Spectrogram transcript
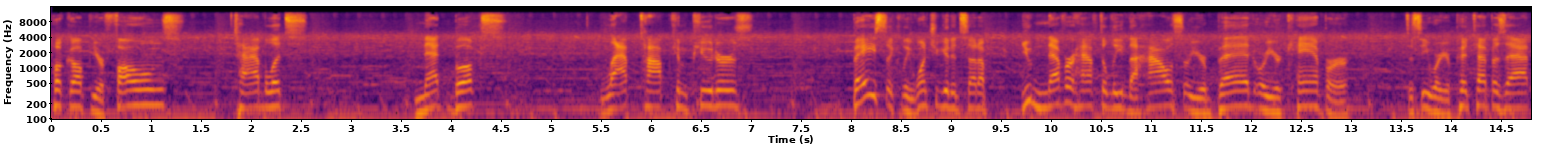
hook up your phones, tablets, netbooks, laptop computers. Basically, once you get it set up, you never have to leave the house or your bed or your camper to see where your pit temp is at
